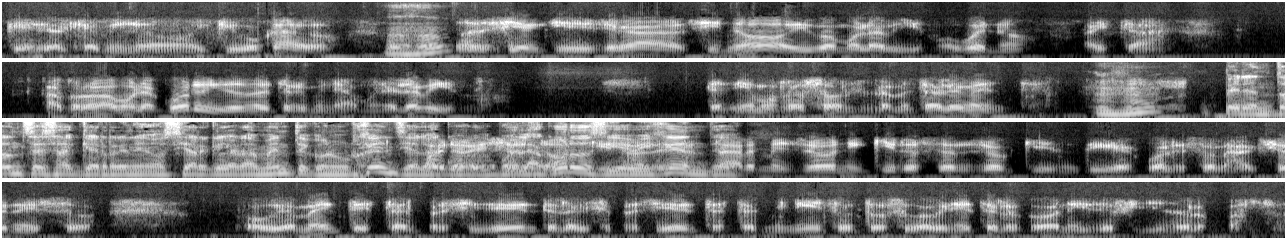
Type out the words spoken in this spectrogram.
que era el camino equivocado. Nos decían que llegaba, si no, íbamos al abismo. Bueno, ahí está. Aprobamos el acuerdo y ¿dónde terminamos? En el abismo. Teníamos razón, lamentablemente. Pero entonces hay que renegociar claramente con urgencia el acuerdo, el acuerdo sigue vigente. yo ni quiero ser yo quien diga cuáles son las acciones, eso obviamente está el presidente, la vicepresidenta, está el ministro, todo su gabinete, lo que van a ir definiendo los pasos.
